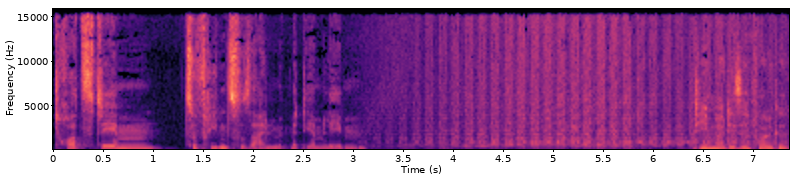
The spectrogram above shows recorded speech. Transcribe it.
trotzdem zufrieden zu sein mit ihrem Leben. Thema dieser Folge:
